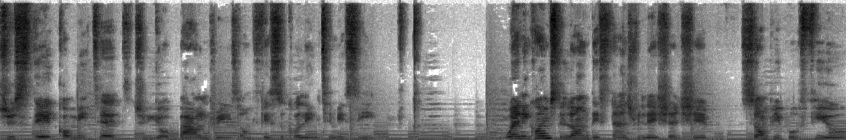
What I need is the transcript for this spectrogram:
to stay committed to your boundaries on physical intimacy. When it comes to long distance relationship, some people feel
